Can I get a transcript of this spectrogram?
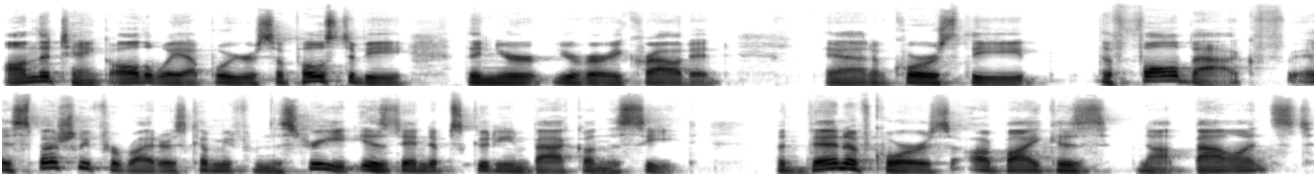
on the tank all the way up where you're supposed to be, then you're you're very crowded. And of course, the the fallback, especially for riders coming from the street, is to end up scooting back on the seat. But then, of course, our bike is not balanced.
